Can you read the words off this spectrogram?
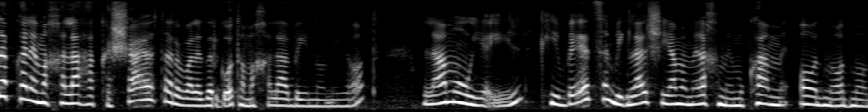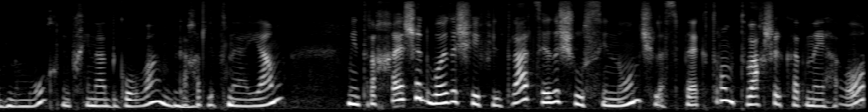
דווקא למחלה הקשה יותר, אבל לדרגות המחלה הבינוניות. למה הוא יעיל? כי בעצם בגלל שים המלח ממוקם מאוד מאוד מאוד נמוך מבחינת גובה, מתחת לפני הים, מתרחשת בו איזושהי פילטרציה, איזשהו סינון של הספקטרום, טווח של קרני האור,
